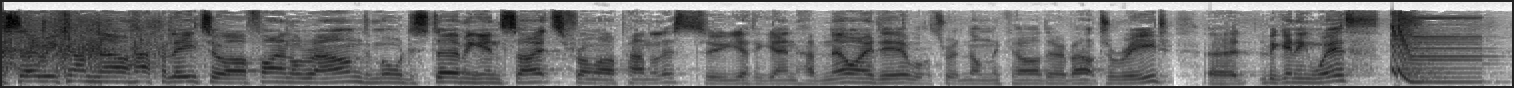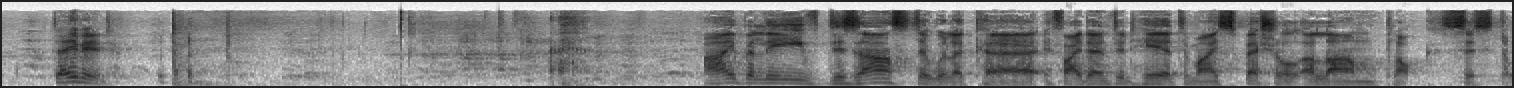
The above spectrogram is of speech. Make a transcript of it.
so we come now happily to our final round, more disturbing insights from our panellists who yet again have no idea what's written on the card they're about to read. Uh, beginning with David. I believe disaster will occur if I don't adhere to my special alarm clock system.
